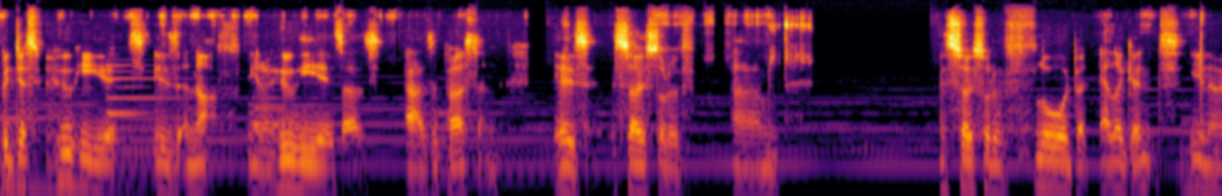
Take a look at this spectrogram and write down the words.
but just who he is is enough. You know, who he is as as a person is so sort of um, is so sort of flawed but elegant. You know,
